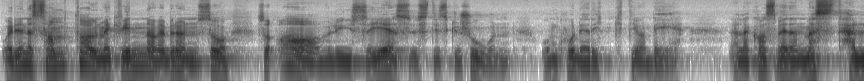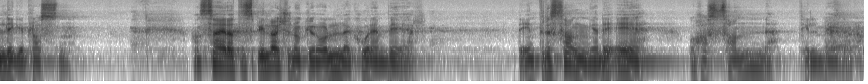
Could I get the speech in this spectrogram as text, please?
Og I denne samtalen med kvinna ved brønnen så, så, avlyser Jesus diskusjonen om hvor det er riktig å be, eller hva som er den mest hellige plassen. Han sier at det spiller ikke noen rolle hvor en ber. Det interessante det er å ha sanne tilbedere.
